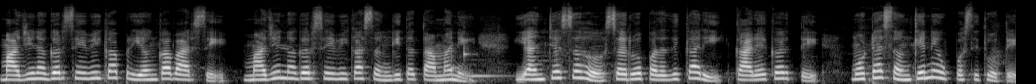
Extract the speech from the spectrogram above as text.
माजी नगरसेविका प्रियंका बारसे माजी नगरसेविका संगीता तामाने यांच्यासह सर्व पदाधिकारी कार्यकर्ते मोठ्या संख्येने उपस्थित होते.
